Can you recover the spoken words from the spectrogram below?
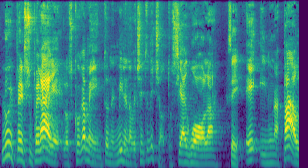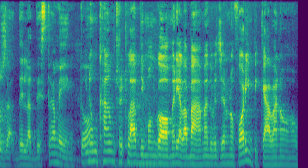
lui per superare lo scoramento nel 1918 si arruola Sì. e in una pausa dell'addestramento In un country club di Montgomery, Alabama, dove c'erano fuori impiccavano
